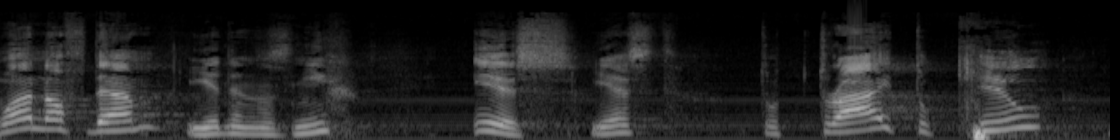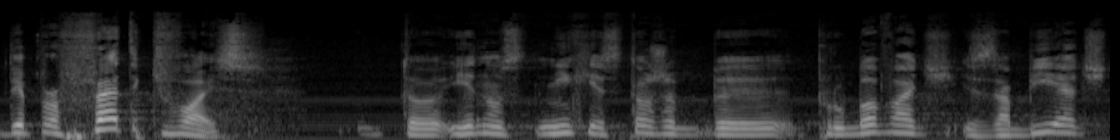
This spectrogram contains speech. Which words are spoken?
One of them jeden z nich is jest, to try to kill the prophetic voice. to jedną z nich jest to, żeby próbować zabijać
